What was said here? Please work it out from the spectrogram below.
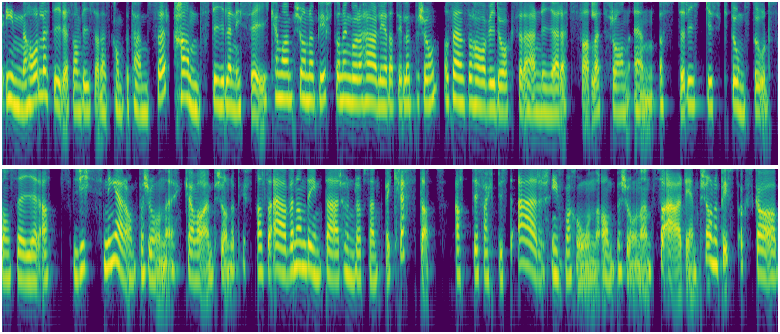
innehållet i det som visar ens kompetenser. Handstilen i sig kan vara en personuppgift om den går att härleda till en person. Och sen så har vi då också det här nya rättsfallet från en österrikisk domstol som säger att gissningar om personer kan vara en personuppgift. Alltså även om det inte är 100% bekräftat att det faktiskt är information om personen så är det en personuppgift och ska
